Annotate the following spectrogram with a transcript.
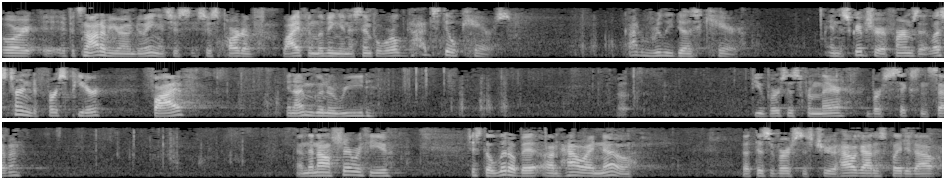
or if it's not of your own doing, it's just, it's just part of life and living in a sinful world. God still cares. God really does care. And the scripture affirms it. Let's turn to 1 Peter 5, and I'm going to read a few verses from there, verse 6 and 7. And then I'll share with you just a little bit on how I know that this verse is true, how God has played it out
